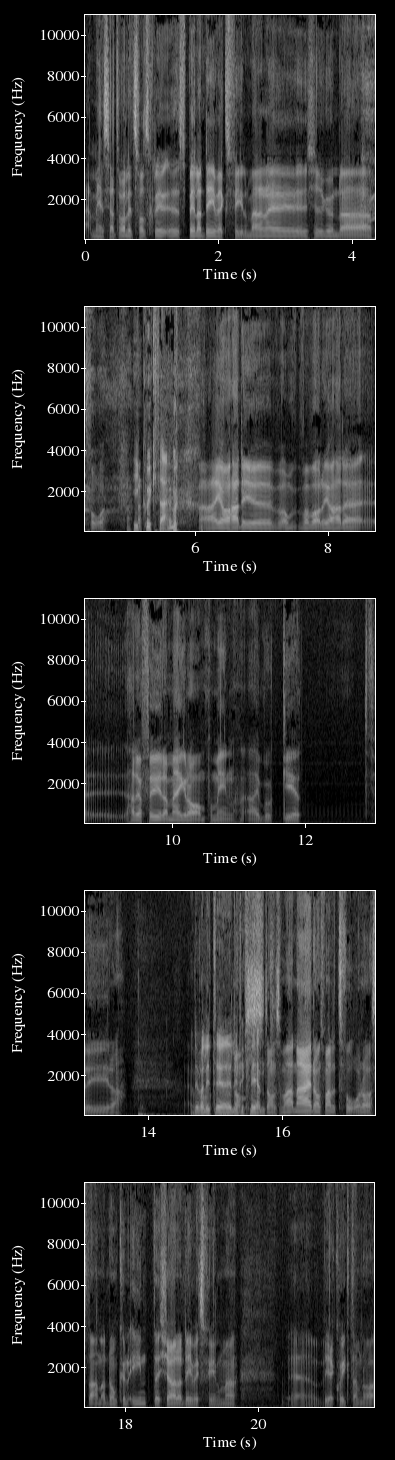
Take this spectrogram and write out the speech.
Jag minns att det var lite svårt att skri- spela DivX-filmer eh, 2002. I Quicktime. Ja, jag hade ju, vad var det? Jag hade, hade jag fyra meg ram på min iBook G4. Och det var lite- de, lite klent. De som nej, de som hade två då standard. De kunde inte köra DivX-filmer eh, via Quicktime då.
